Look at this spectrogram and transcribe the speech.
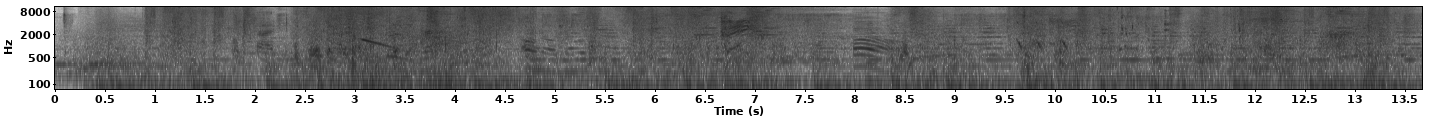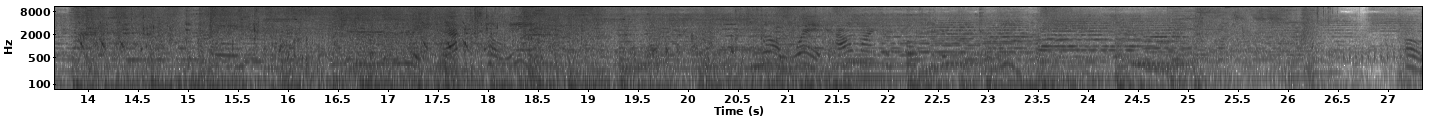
Oh no, you're looking. For something. That's Talee? No way, how am I supposed to defeat Talee? Oh.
